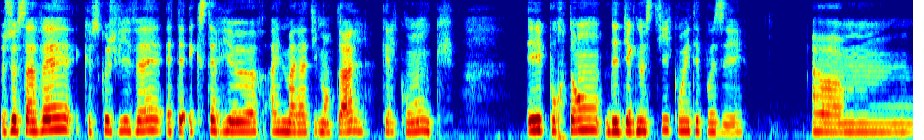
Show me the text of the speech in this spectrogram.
Je savais que ce que je vivais était extérieur à une maladie mentale quelconque, et pourtant des diagnostics ont été posés. Euh,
